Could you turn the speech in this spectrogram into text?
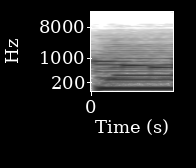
Música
